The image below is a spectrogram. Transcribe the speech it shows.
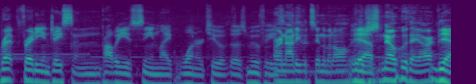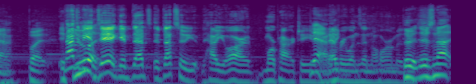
rep Freddy and Jason. Probably have seen like one or two of those movies, Or not even seen them at all. They Yeah. just know who they are. Yeah, but if Not to be a dick, if that's if that's who you, how you are, more power to you. Yeah, not like- everyone's into horror movies. There, there's not.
